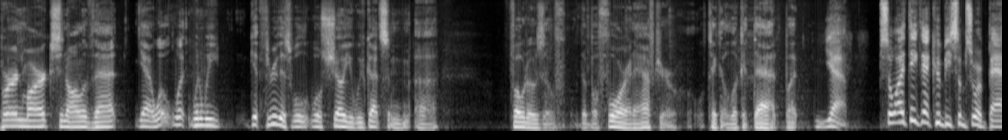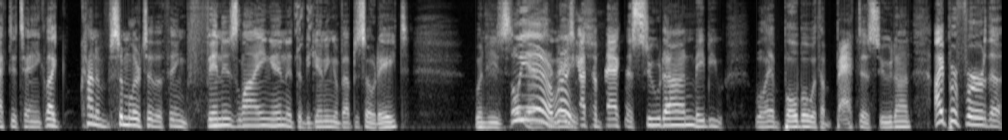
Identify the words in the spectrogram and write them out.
burn marks and all of that. Yeah, well what, when we get through this we'll we'll show you. We've got some uh photos of the before and after. We'll take a look at that, but Yeah. So I think that could be some sort of bacta tank, like kind of similar to the thing Finn is lying in at the beginning of episode eight. When he's Oh, yeah, and He's right. got the bacta suit on. Maybe we'll have Boba with a bacta suit on. I prefer the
